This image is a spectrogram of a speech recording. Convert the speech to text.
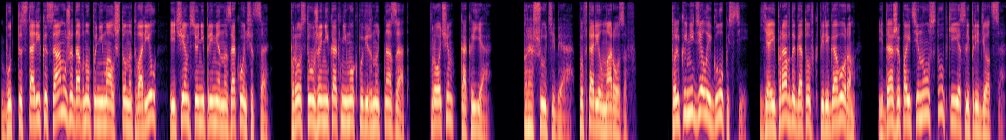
Будто старик и сам уже давно понимал, что натворил и чем все непременно закончится, просто уже никак не мог повернуть назад. Впрочем, как и я. «Прошу тебя», — повторил Морозов. «Только не делай глупостей. Я и правда готов к переговорам, и даже пойти на уступки, если придется.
